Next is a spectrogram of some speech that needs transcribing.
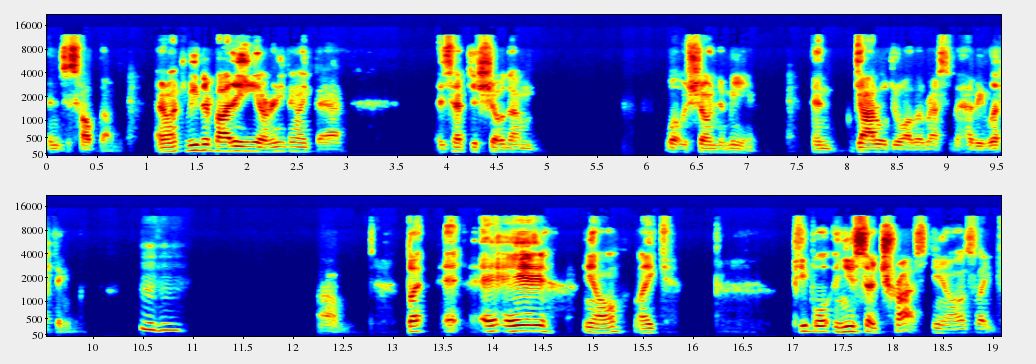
and just help them. I don't have to be their buddy or anything like that. I just have to show them what was shown to me. And God will do all the rest of the heavy lifting. Mm-hmm. Um, but a, a, you know, like people, and you said trust, you know, it's like,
